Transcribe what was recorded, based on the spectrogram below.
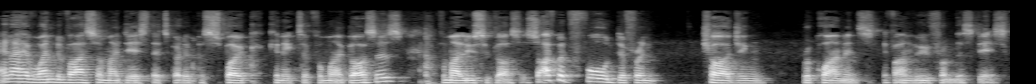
and I have one device on my desk that's got a bespoke connector for my glasses, for my Lucyd glasses. So I've got four different charging requirements if I move from this desk.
